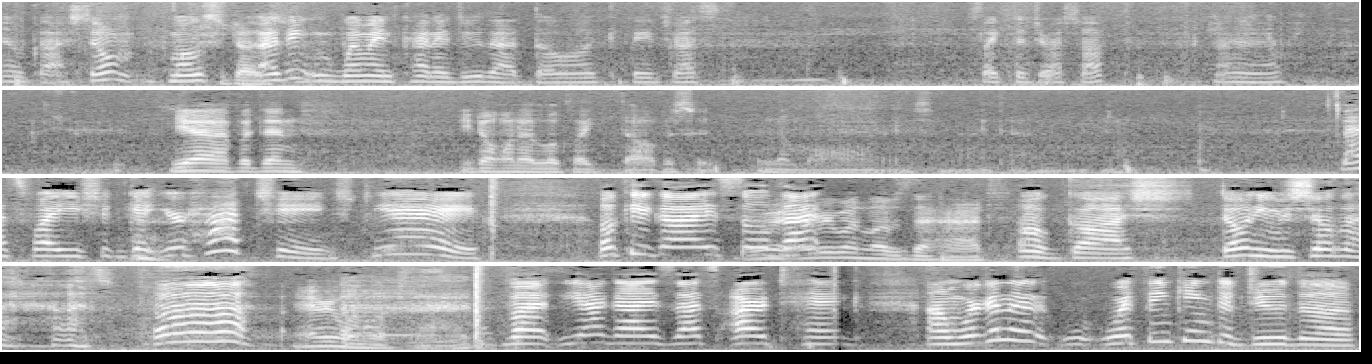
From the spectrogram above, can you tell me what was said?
Oh gosh, don't most? I think women kind of do that though. Like they dress. It's like to dress up. I don't know. Yeah, but then you don't want to look like the opposite in the mall or something like that. That's why you should get your hat changed. Yay! Okay, guys. So that. everyone loves the hat. Oh gosh, don't even show that hat. Ah! Everyone loves the hat. But yeah, guys, that's our tag. Um, we're gonna we're thinking to do the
